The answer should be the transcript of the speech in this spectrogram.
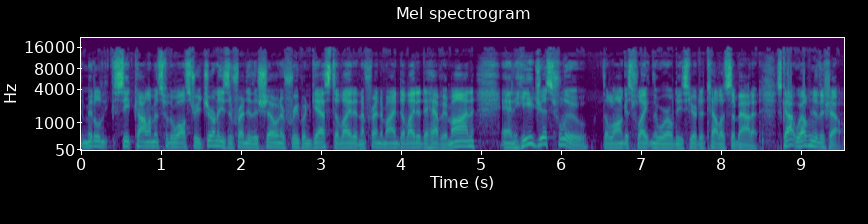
middle seat columnist for the Wall Street Journal. He's a friend of the show and a frequent guest. Delighted, and a friend of mine. Delighted to have him on. And he just flew the longest flight in the world. He's here to tell us about it. Scott, welcome to the show.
